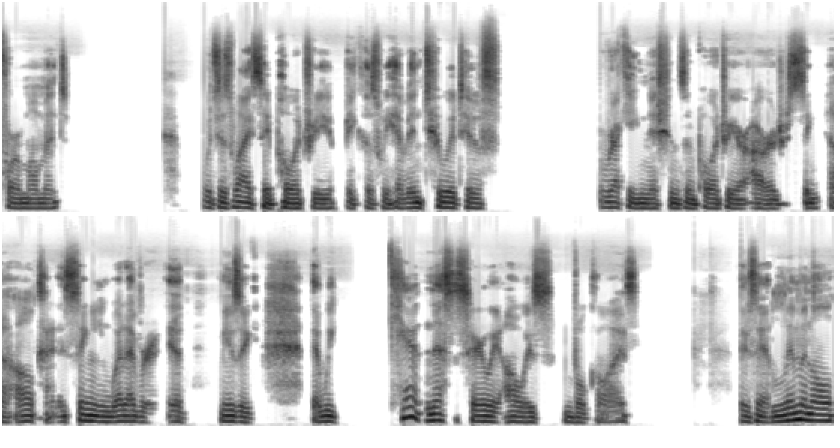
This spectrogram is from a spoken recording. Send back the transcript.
for a moment, which is why I say poetry, because we have intuitive recognitions in poetry or art or sing, uh, all kind of singing, whatever, it, music that we can't necessarily always vocalize. There's that liminal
